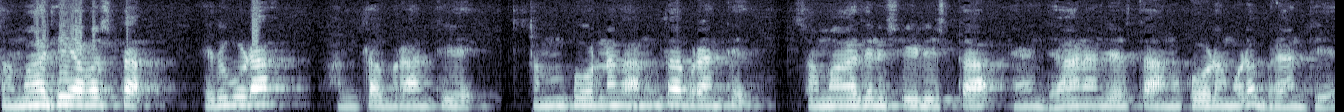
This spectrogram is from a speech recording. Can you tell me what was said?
సమాధి అవస్థ. ఇది కూడా అంత భ్రాంతియే సంపూర్ణంగా అంతా భ్రాంతి సమాధిని శీలిస్తా నేను ధ్యానం చేస్తా అనుకోవడం కూడా భ్రాంతియే.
